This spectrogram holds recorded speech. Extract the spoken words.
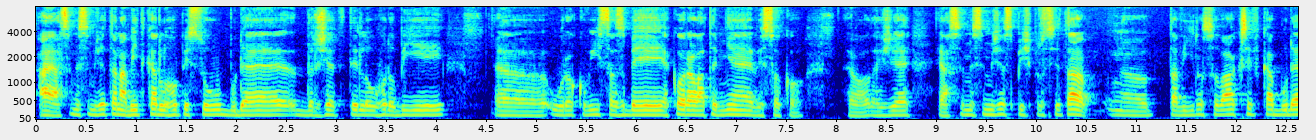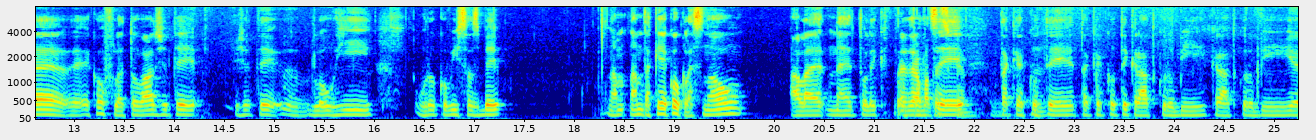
A já si myslím, že ta nabídka dluhopisů bude držet ty dlouhodobé uh, úrokové sazby jako relativně vysoko. Jo, takže já si myslím, že spíš prostě ta, eh, ta výnosová křivka bude jako fletovat, že ty, že ty dlouhé úrokové sazby nám, nám taky jako klesnou, ale ne tolik v proporci, tak jako hmm. ty, tak jako ty krátkodobí, krátkodobí e,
